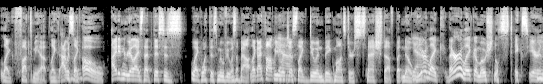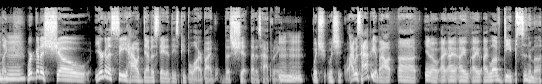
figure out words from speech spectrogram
like fucked me up. Like I was like, mm-hmm. oh, I didn't realize that this is like what this movie was about. Like I thought we were just like doing big monster smash stuff, but no, we are like there are like emotional stakes here, and like mm-hmm. we're gonna show you're gonna see how devastated these people are by the shit that is happening. Mm-hmm. Which which I was happy about. Uh, you know, I I I I- I love deep cinema.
